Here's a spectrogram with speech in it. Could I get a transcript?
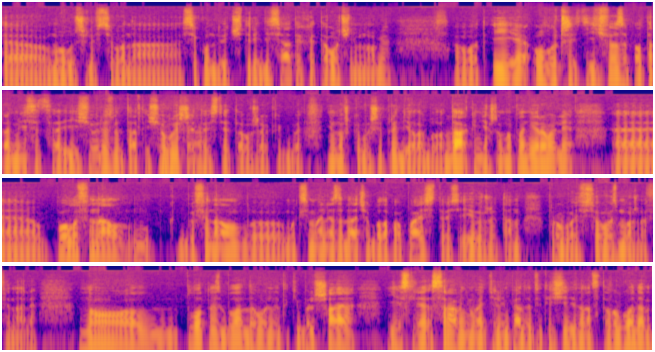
э, мы улучшили всего на секунду и 4 десятых, это очень много. Вот. И улучшить еще за полтора месяца еще результат, еще Ну выше, так. то есть это уже как бы немножко выше предела было. Да, конечно, мы планировали э, полуфинал, ну, как бы финал, э, максимальная задача была попасть, то есть и уже там пробовать все возможно в финале. Но плотность была довольно-таки большая. Если сравнивать Олимпиаду 2012 года,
